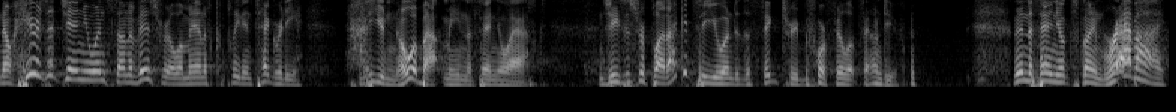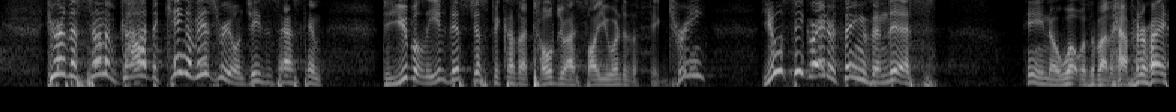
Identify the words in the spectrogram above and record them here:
Now here's a genuine son of Israel, a man of complete integrity. How do you know about me? Nathanael asked. Jesus replied, I could see you under the fig tree before Philip found you. then Nathanael exclaimed, Rabbi, you're the Son of God, the King of Israel. And Jesus asked him, Do you believe this just because I told you I saw you under the fig tree? You'll see greater things than this. He didn't know what was about to happen, right?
